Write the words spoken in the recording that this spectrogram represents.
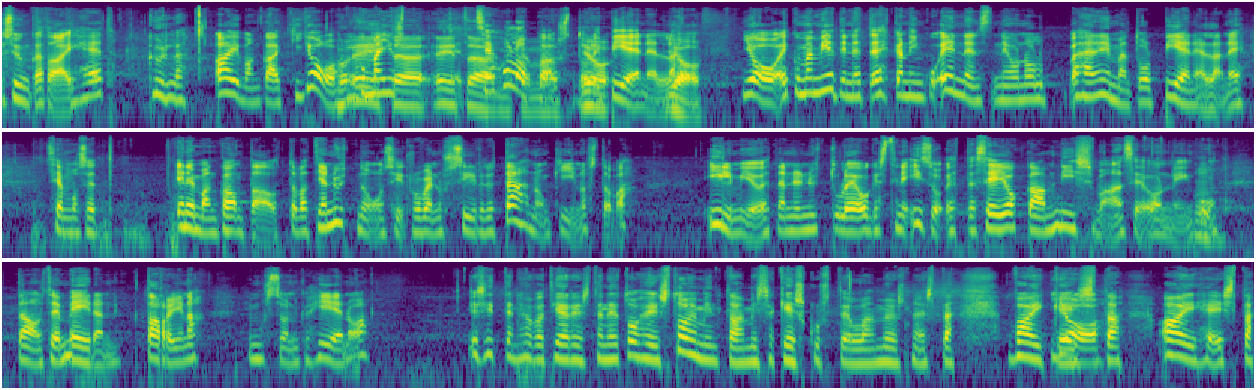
synkät aiheet? Kyllä. Aivan kaikki, joo. No niin ei mä just, tää, ei tää, se holokaust mä, oli joo, pienellä. Joo. joo, eikö mä mietin, että ehkä niinku ennen ne on ollut vähän enemmän tuolla pienellä ne semmoiset enemmän kantaa ottavat, ja nyt ne on siitä ruvennut siirtyä. Tämähän on kiinnostava ilmiö, että ne nyt tulee oikeasti ne iso, että se ei olekaan niche, vaan se on, niinku, mm. tämä on se meidän tarina, ja musta se on niinku hienoa. Ja sitten he ovat järjestäneet oheistoimintaa, missä keskustellaan myös näistä vaikeista Joo. aiheista.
